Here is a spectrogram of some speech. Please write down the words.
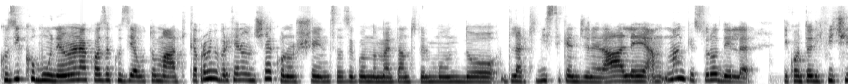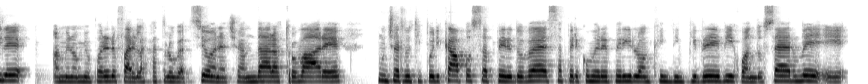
così comune, non è una cosa così automatica, proprio perché non c'è conoscenza, secondo me, tanto del mondo dell'archivistica in generale, ma anche solo del, di quanto è difficile, almeno a mio parere, fare la catalogazione, cioè andare a trovare un certo tipo di capo, sapere dov'è, sapere come reperirlo anche in tempi brevi, quando serve e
